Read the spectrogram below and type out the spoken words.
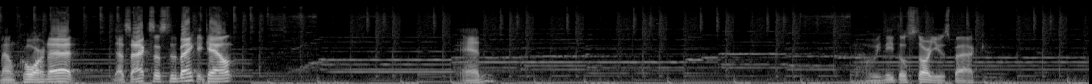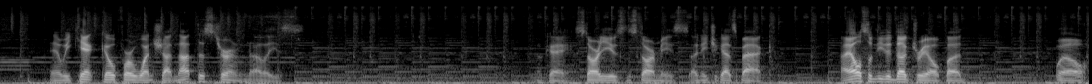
Mount Coronet. That's access to the bank account. And we need those Staryus back. And we can't go for a one shot. Not this turn, at least. Okay, Staryus and Starmies. I need you guys back. I also need a Dugtrio, but... Well,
